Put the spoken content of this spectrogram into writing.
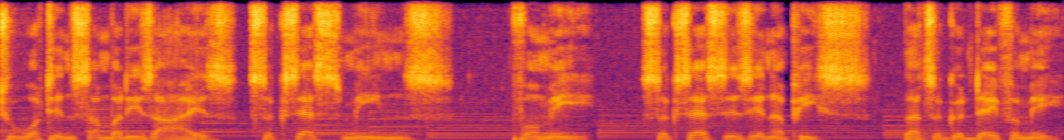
to what in somebody's eyes success means. For me, success is inner peace. That's a good day for me.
